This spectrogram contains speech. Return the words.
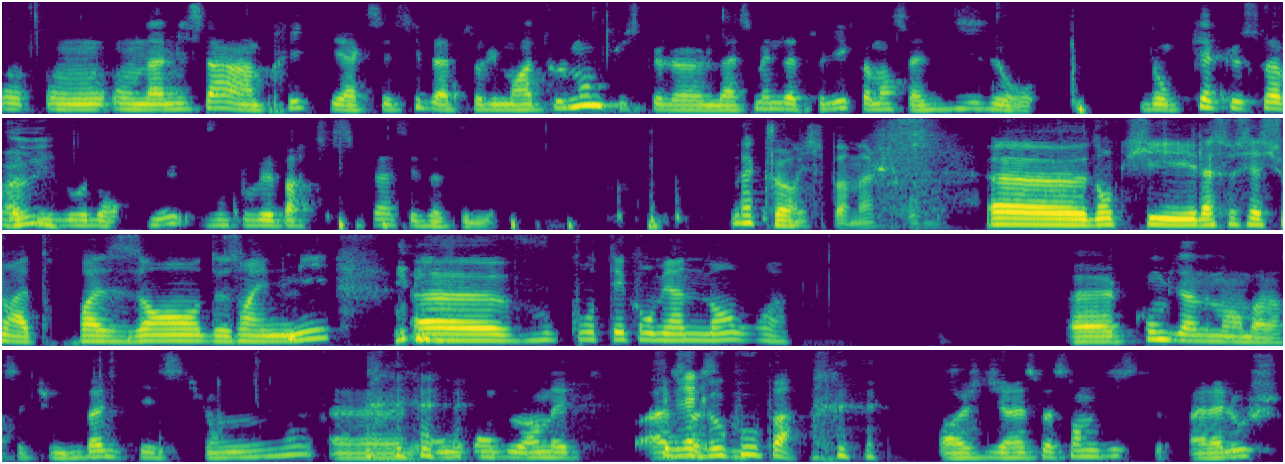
on, on, on a mis ça à un prix qui est accessible absolument à tout le monde, puisque le- la semaine d'atelier commence à 10 euros. Donc, quel que soit Ah votre oui. niveau de revenu, vous pouvez participer à ces ateliers. D'accord. Oui, c'est pas mal, je trouve. Euh, donc l'association a trois ans, deux ans et demi. Euh, vous comptez combien de membres? Euh, combien de membres? Alors, c'est une bonne question. Euh, on, on doit en être Si vous êtes 60 beaucoup ou pas oh, je dirais 70 à la louche.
